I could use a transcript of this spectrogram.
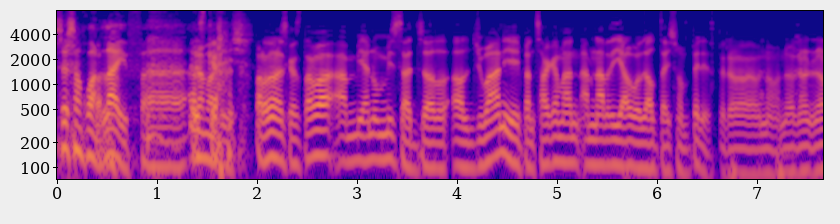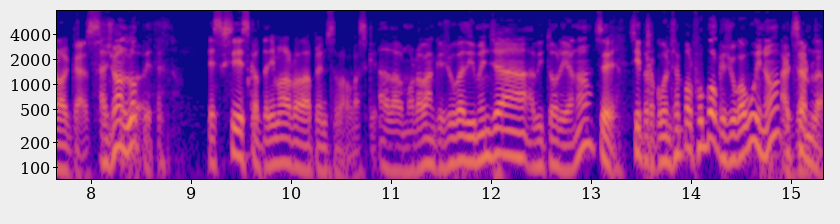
Cés San Juan, live, uh, ara és que, mateix. Perdona, és que estava enviant un missatge al, al Joan i pensava que em em anava a dir alguna cosa del Tyson Pérez, però no, no, no, no era el cas. A Joan López, És, sí, és que el tenim a la roda de premsa del bàsquet. a del Moravant, que juga diumenge a Vitoria, no? Sí. Sí, però comencem pel futbol, que juga avui, no? Què et Exacte. sembla?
